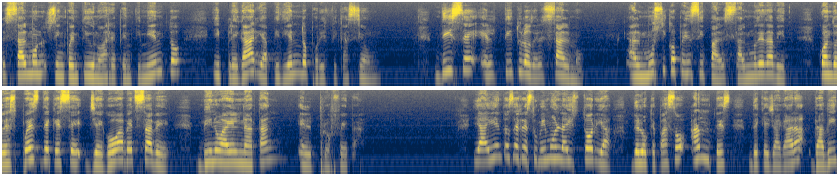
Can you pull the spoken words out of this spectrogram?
el Salmo 51, arrepentimiento y plegaria pidiendo purificación. Dice el título del Salmo al músico principal, Salmo de David, cuando después de que se llegó a Betsabé, vino a él Natán, el profeta. Y ahí entonces resumimos la historia de lo que pasó antes de que llegara David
